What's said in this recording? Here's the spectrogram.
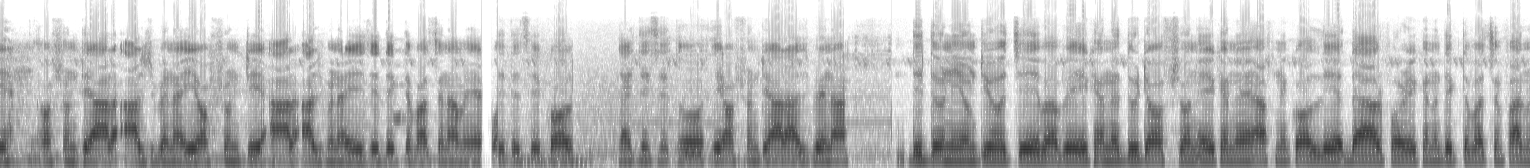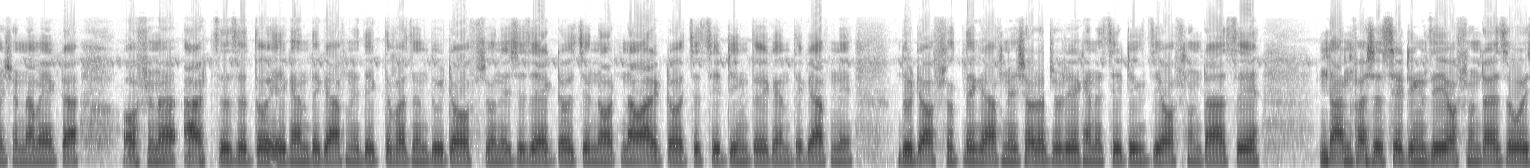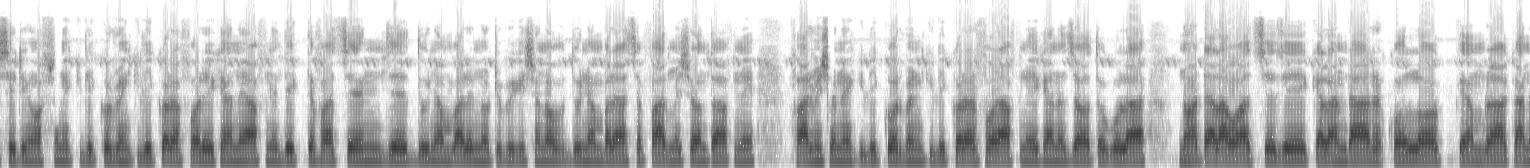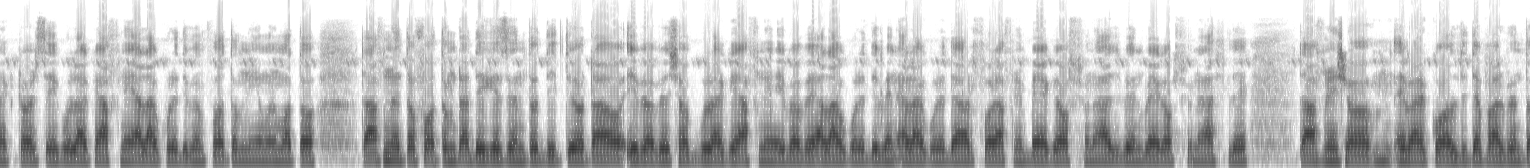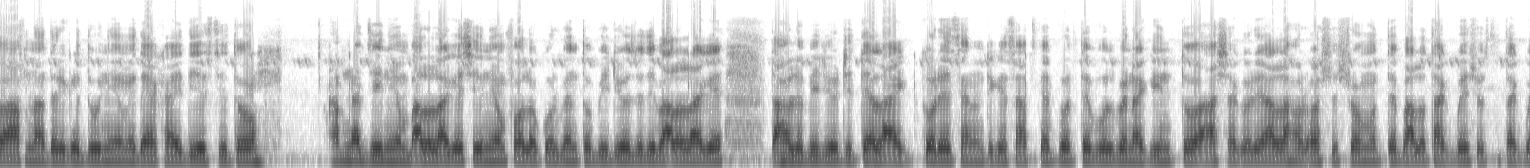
অপশনটি আর আসবে না। এই অপশনটি আর আসবে না। এই যে দেখতে পাচ্ছেন, আমি দিতেছি কল যাইতেছে, তো এই অপশনটি আর আসবে না। দ্বিতীয় নিয়মটি হচ্ছে এভাবে এখানে দুইটা অপশন এখানে আপনি কল দিয়ে দেওয়ার পর এখানে দেখতে পাচ্ছেন পারমিশন নামে একটা অপশন আসতেছে। তো এখান থেকে আপনি দেখতে পাচ্ছেন দুইটা অপশন এসেছে। একটা হচ্ছে নট নাও আর একটা হচ্ছে সেটিং তো এখান থেকে আপনি দুইটা অপশন থেকে আপনি সরাসরি এখানে সেটিংস যে অপশনটা আছে ডান পাশে সেটিং যে অপশনটা আছে, ওই সেটিং অপশনে ক্লিক করবেন। ক্লিক করার পর এখানে আপনি দেখতে পাচ্ছেন যে দুই নম্বরের নোটিফিকেশন অফ দুই নম্বরে আছে পারমিশন তো আপনি পারমিশনে ক্লিক করবেন। ক্লিক করার পর আপনি এখানে যতগুলা নট অ্যালাউ আছে, যে ক্যালেন্ডার কলক ক্যামেরা কানেক্টরস এগুলাকে আপনি অ্যালাউ করে দিবেন প্রথম নিয়মের মতো। তো আপনি তো প্রথমটা দেখেছেন, তো দ্বিতীয়টাও এভাবে সবগুলাকে আপনি এভাবে অ্যালাউ করে দিবেন। অ্যালাউ করে দেওয়ার পর আপনি ব্যাগে অপশনে আসবেন। ব্যাগ অপশনে আসলে তো আপনি সব এবার কল দিতে পারবেন। তো আপনাদেরকে দুই নিয়মে দেখাই দিয়েছি। তো আপনার যে নিয়ম ভালো লাগে, সেই নিয়ম ফলো করবেন। তো ভিডিও যদি ভালো লাগে, তাহলে ভিডিওটিতে লাইক করে চ্যানেলটিকে সাবস্ক্রাইব করতে ভুলবেন না। কিন্তু আশা করি আল্লাহর অশেষ রহমতে ভালো থাকবে, সুস্থ থাকবে।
